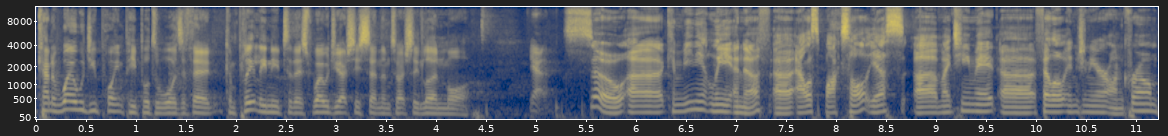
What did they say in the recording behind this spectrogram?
kind of where would you point people towards if they're completely new to this? Where would you actually send them to actually learn more? Yeah. So uh, conveniently enough, uh, Alice Boxhall, yes, uh, my teammate, uh, fellow engineer on Chrome,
